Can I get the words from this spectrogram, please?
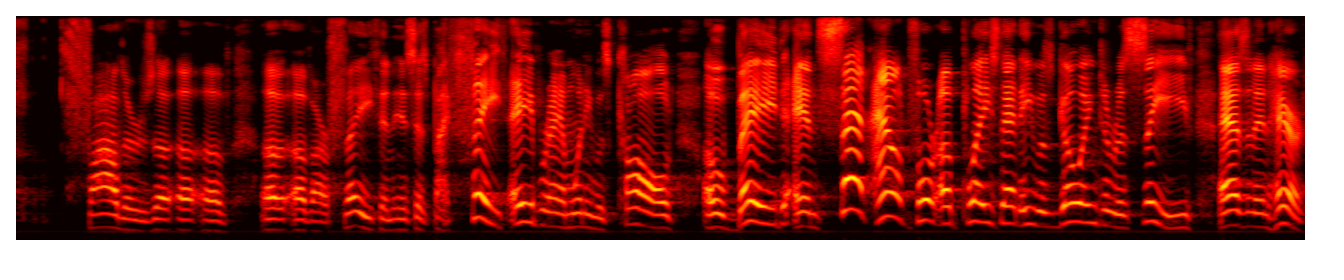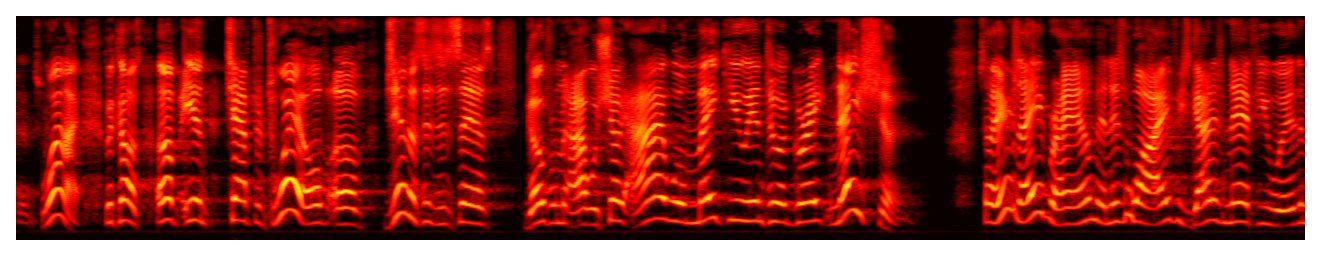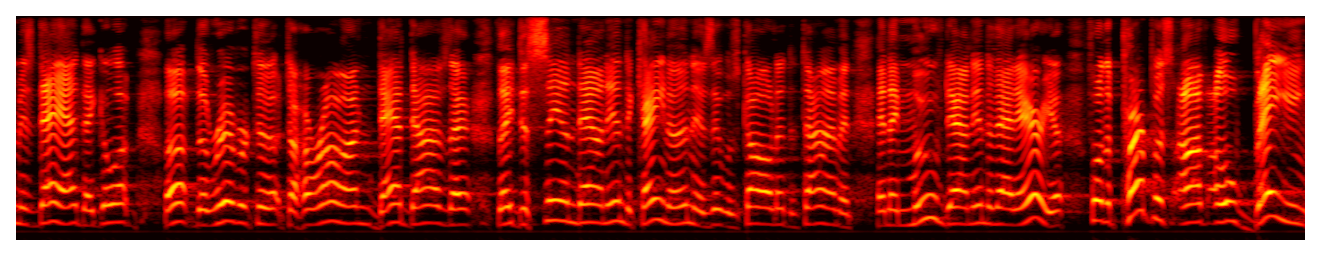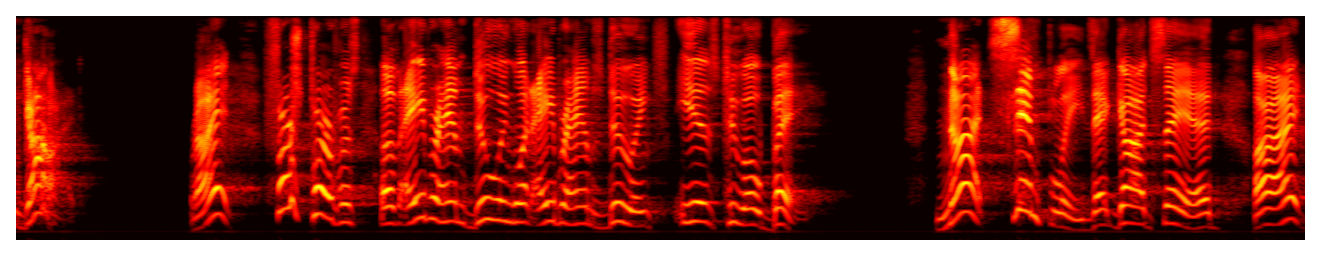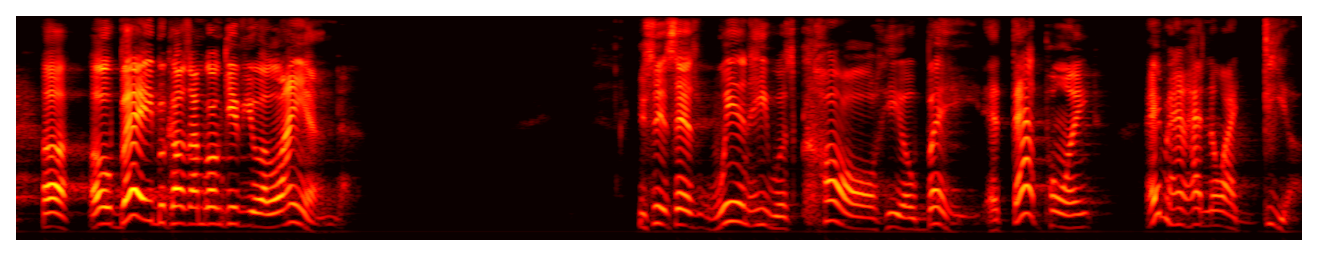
fathers of, of, of, our faith. And it says, By faith, Abraham, when he was called, obeyed and set out for a place that he was going to receive as an inheritance. Why? Because up in chapter 12 of Genesis, it says, Go from, I will show you, I will make you into a great nation. So here's Abraham and his wife. He's got his nephew with him, his dad. They go up, up the river to, to Haran. Dad dies there. They descend down into Canaan, as it was called at the time, and, and they move down into that area for the purpose of obeying God. Right? First purpose of Abraham doing what Abraham's doing is to obey. Not simply that God said, all right, uh, obey because I'm going to give you a land. You see, it says, when he was called, he obeyed. At that point, Abraham had no idea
